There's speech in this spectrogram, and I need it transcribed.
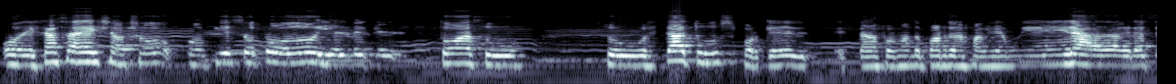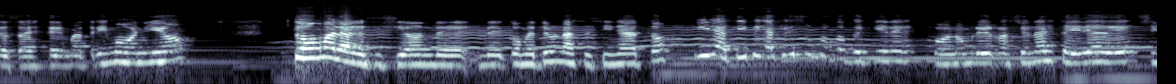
o dejas a ella o yo confieso todo y él ve que toda su su estatus, porque él estaba formando parte de una familia muy adinerada gracias a este matrimonio, toma la decisión de, de cometer un asesinato y la típica que es un poco que tiene con hombre irracional esta idea de si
